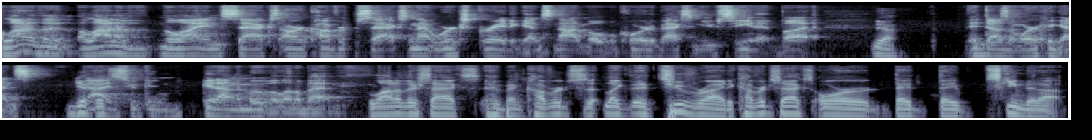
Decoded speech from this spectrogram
a lot of the a lot of the Lions sacks are coverage sacks, and that works great against non mobile quarterbacks, and you've seen it, but Yeah. it doesn't work against Yeah, guys who can get on the move a little bit. a lot of their sacks have been covered like the two variety covered sacks or they they schemed it up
